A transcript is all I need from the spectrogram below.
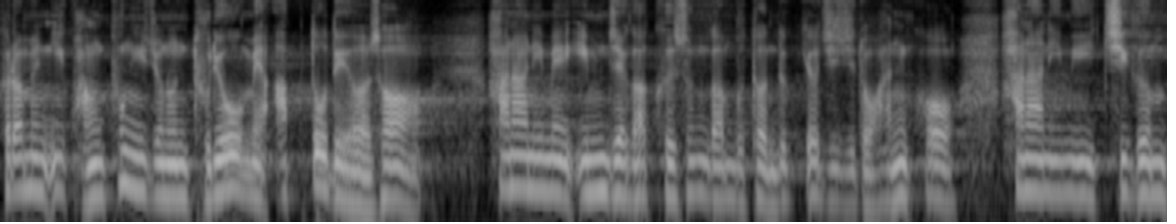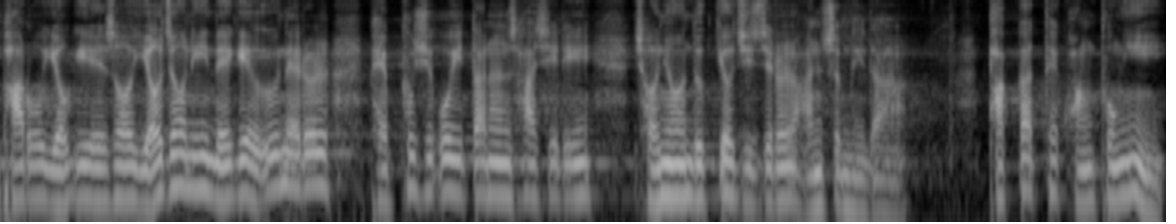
그러면 이 광풍이 주는 두려움에 압도되어서 하나님의 임재가 그 순간부터 느껴지지도 않고 하나님이 지금 바로 여기에서 여전히 내게 은혜를 베푸시고 있다는 사실이 전혀 느껴지지를 않습니다. 바깥의 광풍이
